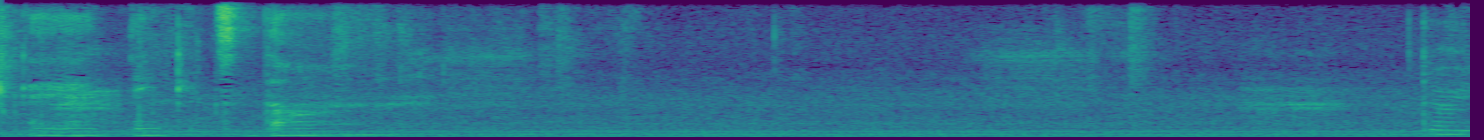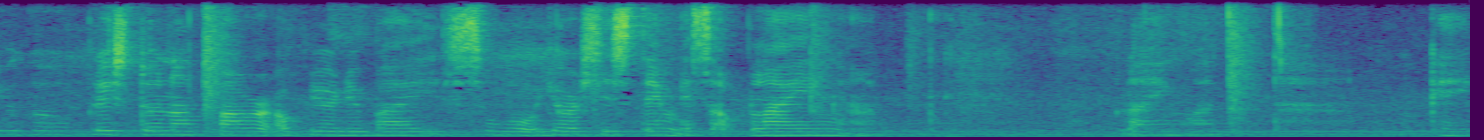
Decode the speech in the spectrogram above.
Okay, I think it's done. There you go. Please do not power off your device. So your system is applying, uh, applying what? Okay.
